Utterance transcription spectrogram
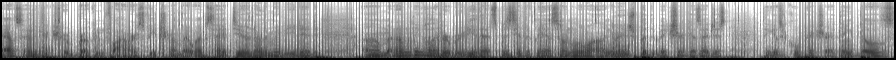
I I also have a picture of Broken Flowers featured on my website too. Another movie he did. Um, and I don't think I'll ever review that specifically. I saw in a little while. I'm gonna just put the picture because I just think it's a cool picture. I think Bill's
